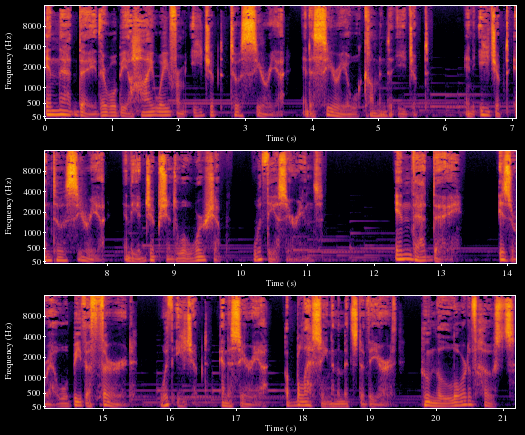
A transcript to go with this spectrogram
In that day there will be a highway from Egypt to Assyria, and Assyria will come into Egypt, and Egypt into Assyria, and the Egyptians will worship with the Assyrians. In that day, Israel will be the third with Egypt and Assyria, a blessing in the midst of the earth, whom the Lord of hosts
